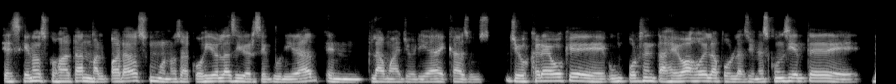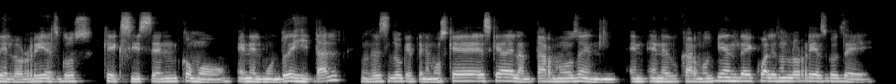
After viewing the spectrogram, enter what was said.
es que nos coja tan mal parados como nos ha cogido la ciberseguridad en la mayoría de casos. Yo creo que un porcentaje bajo de la población es consciente de, los riesgos que existen como en el mundo digital. Entonces lo que tenemos que es que adelantarnos en, educarnos bien de cuáles son los riesgos de,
